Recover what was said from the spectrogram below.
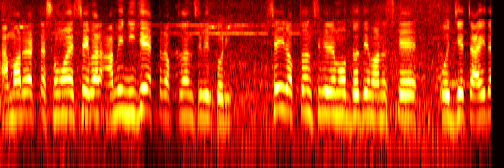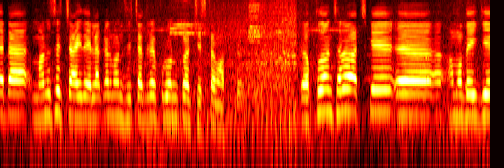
আমার একটা সময় এসে এবার আমি নিজে একটা রক্তদান শিবির করি। সেই রক্তদান শিবিরের মধ্য দিয়ে মানুষকে ওই যে চাহিদাটা, মানুষের চাহিদা, এলাকার মানুষের চাহিদাটা পূরণ করার চেষ্টা মাত্র। রক্তদান ছাড়াও আজকে আমাদের এই যে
